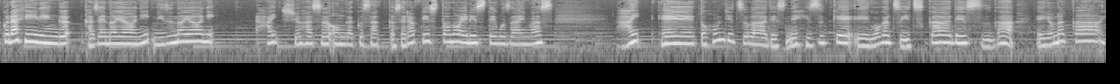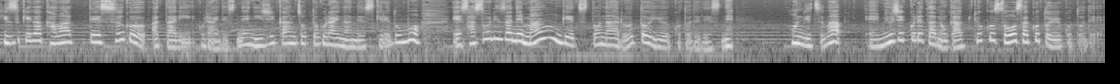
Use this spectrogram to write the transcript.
クラヒーリング風のように水のように。はい周波数音楽作家セラピストのエリスでございます。はいえーと本日はですね日付、えー、5月5日ですが、えー、夜中日付が変わってすぐあたりぐらいですね2時間ちょっとぐらいなんですけれどもえさそり座で満月となるということでですね本日はえミュージックレターの楽曲創作ということで、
